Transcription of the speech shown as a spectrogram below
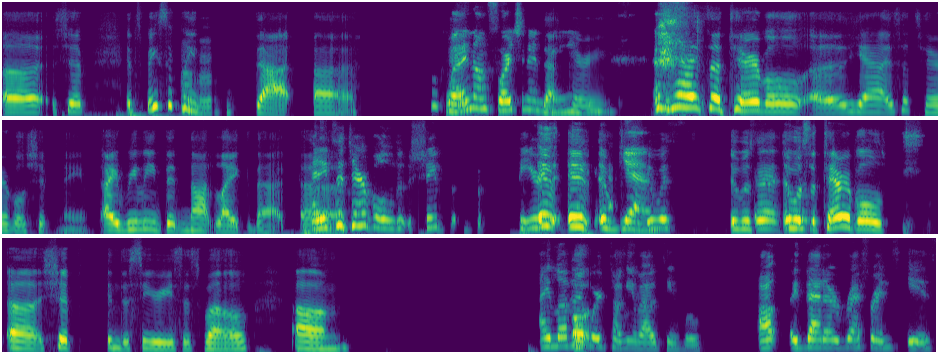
uh ship. It's basically Uh-huh. that uh What Okay. an unfortunate that name. pairing. yeah, it's a terrible uh yeah, it's a terrible ship name. I really did not like that. Uh, and it's a terrible shape. b- Period. it, it, Like, it, Yeah. it was it was uh, it was a terrible uh ship in the series as well. Um I love that Oh. we're talking about Teen Wolf. Uh, that a reference is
